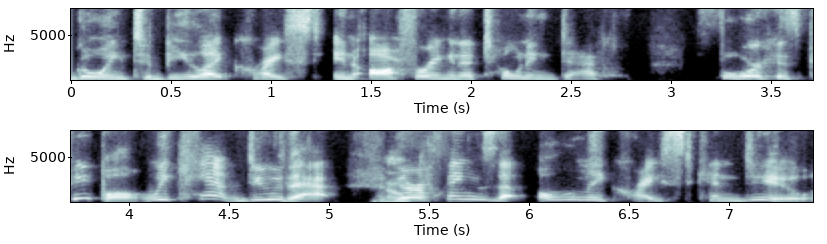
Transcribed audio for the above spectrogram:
going to be like christ in offering an atoning death for his people. We can't do that. Nope. there are things that only christ can do.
